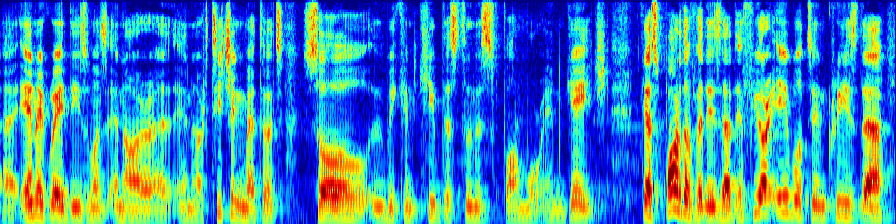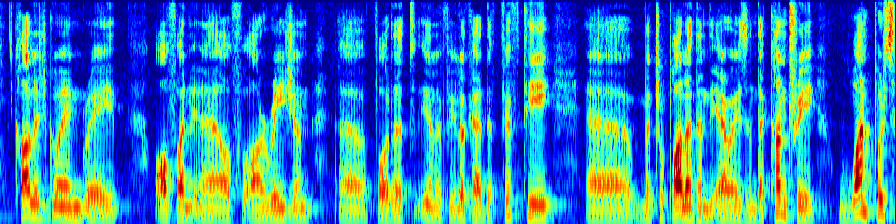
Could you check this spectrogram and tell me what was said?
uh, integrate these ones in our uh, in our teaching methods, so we can keep the students far more engaged. Because part of it is that if you are able to increase the college going rate of an, uh, of our region uh, for the you know if you look at the 50 uh, metropolitan areas in the country, 1%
